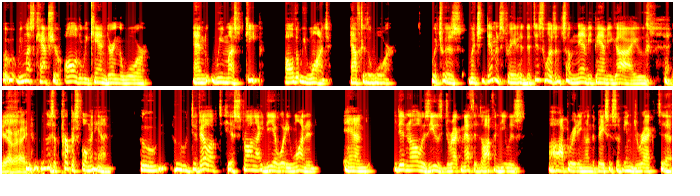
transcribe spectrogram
we must capture all that we can during the war, and we must keep all that we want after the war, which was which demonstrated that this wasn't some namby-pamby guy who yeah right. he was a purposeful man who who developed his strong idea of what he wanted, and he didn't always use direct methods. Often he was uh, operating on the basis of indirect uh,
